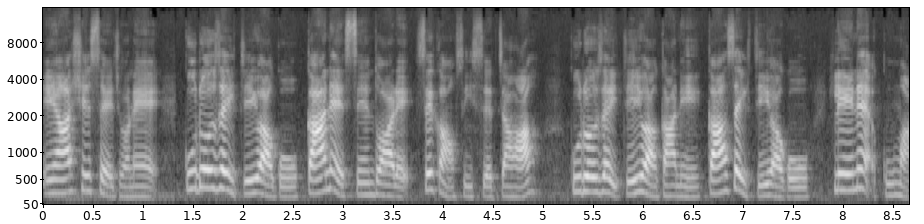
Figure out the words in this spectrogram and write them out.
အင်အား80ကျော်နဲ့ကုတိုးစိတ်ကျေးရွာကိုကားနဲ့ဆင်းသွားတဲ့စစ်ကောင်စီစစ်ကြောင်းဟာကုတိုးစိတ်ကျေးရွာကနေကားစိတ်ကျေးရွာကိုလှေနဲ့အကူးမှာ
